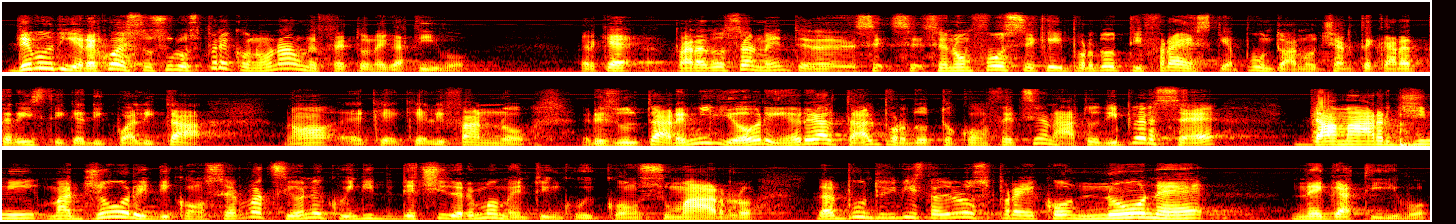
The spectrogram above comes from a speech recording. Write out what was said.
Devo dire, questo sullo spreco non ha un effetto negativo, perché paradossalmente eh, se, se, se non fosse che i prodotti freschi appunto hanno certe caratteristiche di qualità no, eh, che, che li fanno risultare migliori, in realtà il prodotto confezionato di per sé dà margini maggiori di conservazione e quindi di decidere il momento in cui consumarlo. Dal punto di vista dello spreco non è negativo.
